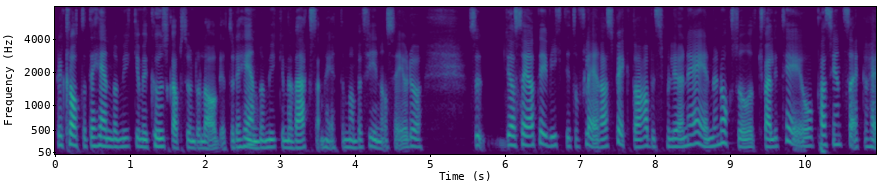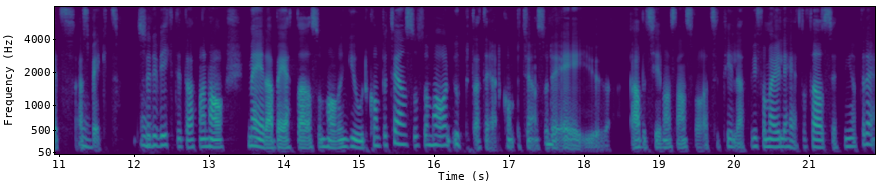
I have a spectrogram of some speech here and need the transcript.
Det är klart att det händer mycket med kunskapsunderlaget och det händer mycket med verksamheten man befinner sig i. Och då, så jag säger att det är viktigt ur flera aspekter. Arbetsmiljön är en, men också ur ett kvalitet och patientsäkerhetsaspekt. Mm. Så är det viktigt att man har medarbetare som har en god kompetens och som har en uppdaterad kompetens. Och det är ju arbetsgivarens ansvar att se till att vi får möjlighet och förutsättningar till det.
